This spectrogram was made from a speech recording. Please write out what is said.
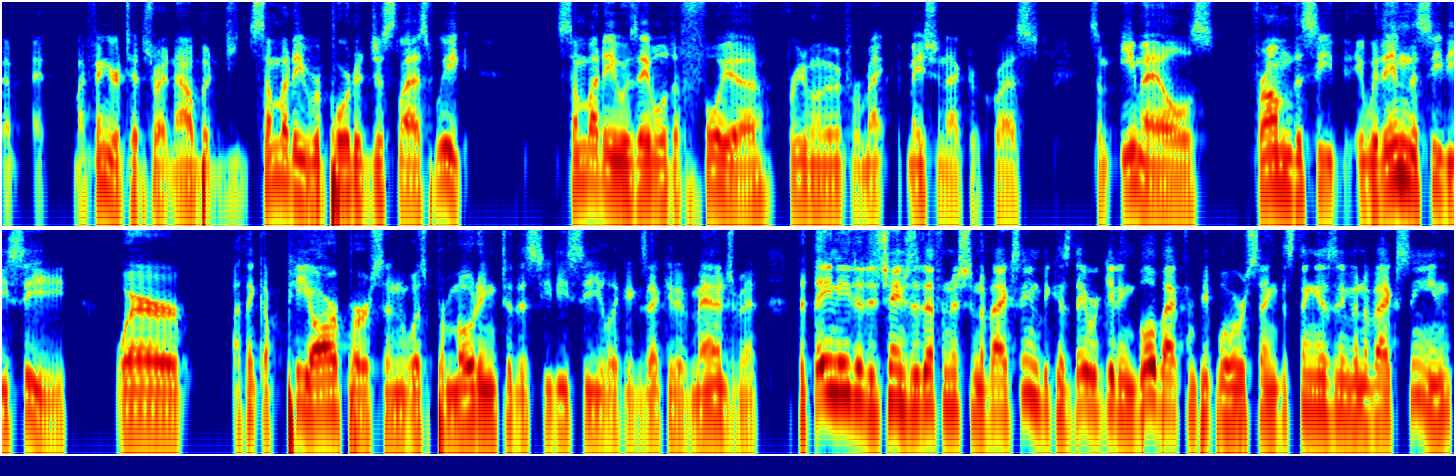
at, at my fingertips right now, but somebody reported just last week somebody was able to FOIA Freedom of Information Act request some emails from the C within the CDC where I think a PR person was promoting to the CDC like executive management that they needed to change the definition of vaccine because they were getting blowback from people who were saying this thing isn't even a vaccine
